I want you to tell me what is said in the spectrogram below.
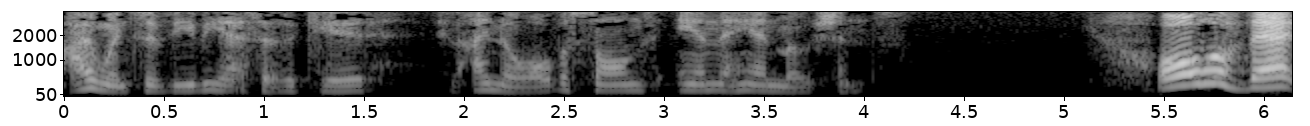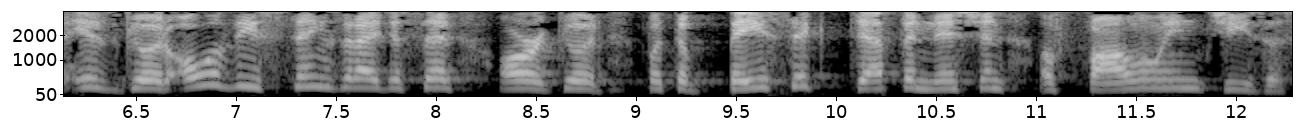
I went to VBS as a kid and I know all the songs and the hand motions. All of that is good. All of these things that I just said are good. But the basic definition of following Jesus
